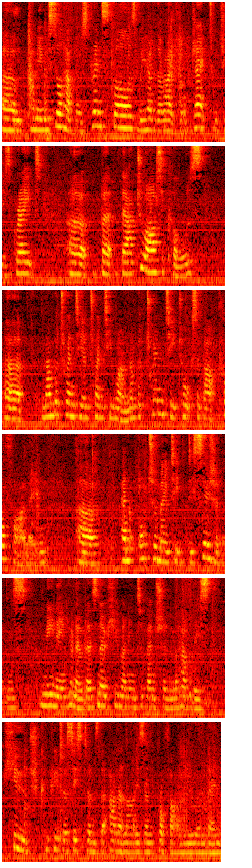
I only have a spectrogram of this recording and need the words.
um, I mean, we still have those principles, we have the right to object, which is great, uh, but there are two articles, uh, number 20 and 21. Number 20 talks about profiling uh, and automated decisions, meaning, you know, there's no human intervention, you have these huge computer systems that analyze and profile you and then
